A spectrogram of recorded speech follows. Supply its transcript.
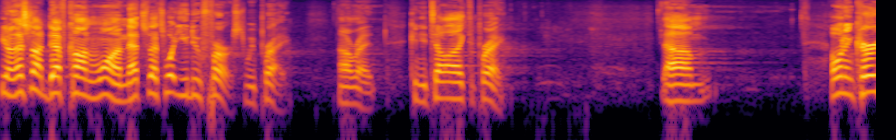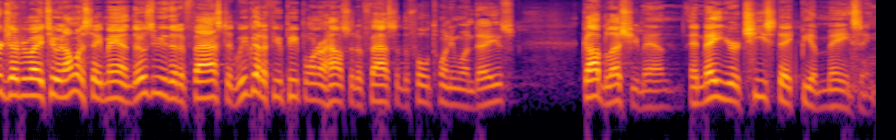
you know, that's not DEF CON 1. That's, that's what you do first. We pray. All right. Can you tell I like to pray? Um, I want to encourage everybody too, and I want to say, man, those of you that have fasted, we've got a few people in our house that have fasted the full 21 days. God bless you, man. And may your cheesesteak be amazing.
